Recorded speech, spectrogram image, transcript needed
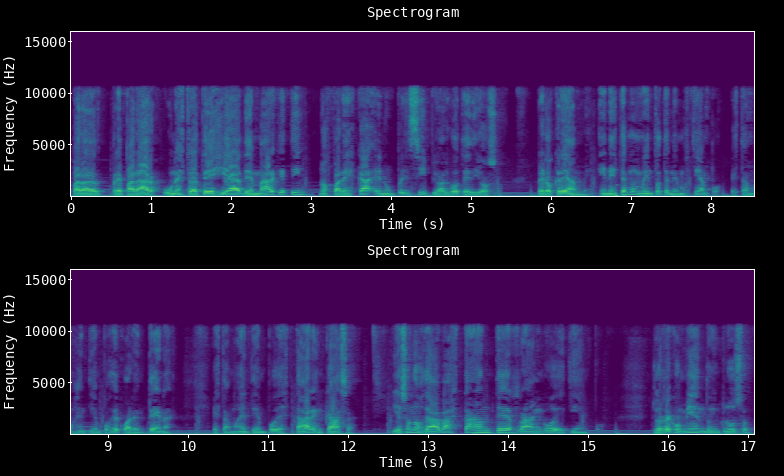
para preparar una estrategia de marketing nos parezca en un principio algo tedioso. Pero créanme, en este momento tenemos tiempo. Estamos en tiempos de cuarentena. Estamos en tiempo de estar en casa. Y eso nos da bastante rango de tiempo. Yo recomiendo incluso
